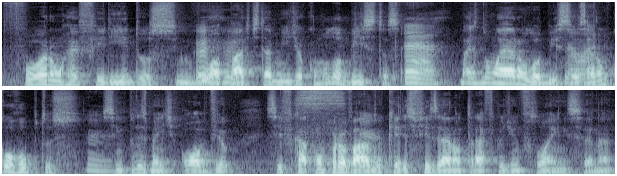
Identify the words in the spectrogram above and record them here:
foram referidos em boa uhum. parte da mídia como lobistas. É. Mas não eram lobistas, não eram corruptos, é. simplesmente. Óbvio, se ficar comprovado é. que eles fizeram tráfico de influência, né?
